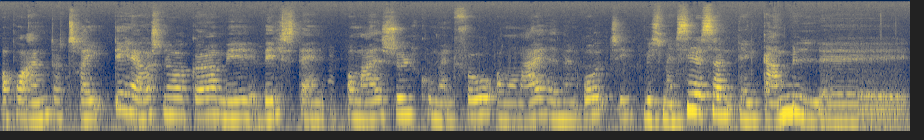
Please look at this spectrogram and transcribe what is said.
og på andre tre. Det har også noget at gøre med velstand. Hvor meget sølv kunne man få, og hvor meget havde man råd til. Hvis man ser sådan den gamle øh,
